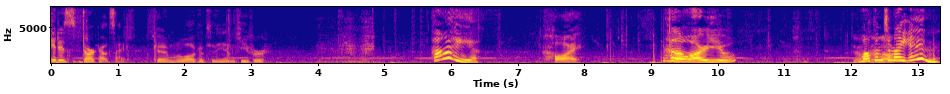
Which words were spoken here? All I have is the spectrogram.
it is dark outside. okay, I'm gonna walk up to the innkeeper. Hi. Hi. How are you? Doing Welcome good? to my inn.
